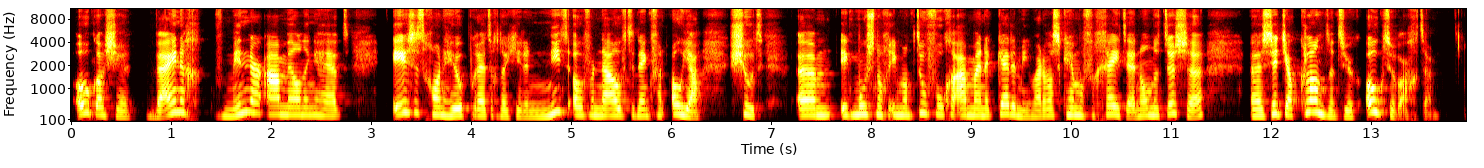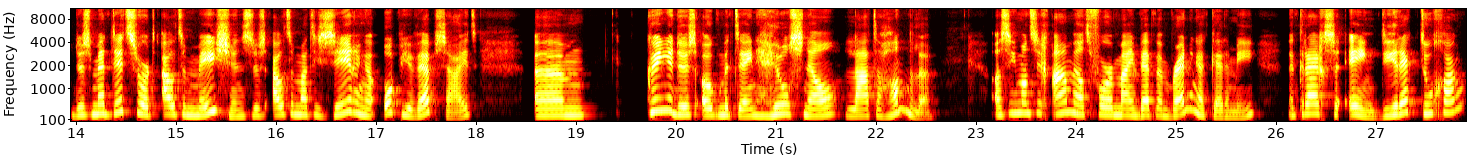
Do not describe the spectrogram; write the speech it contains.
Ook als je weinig of minder aanmeldingen hebt, is het gewoon heel prettig dat je er niet over na hoeft te denken van, oh ja, shoot, um, ik moest nog iemand toevoegen aan mijn academy, maar dat was ik helemaal vergeten. En ondertussen uh, zit jouw klant natuurlijk ook te wachten. Dus met dit soort automations, dus automatiseringen op je website, um, kun je dus ook meteen heel snel laten handelen. Als iemand zich aanmeldt voor mijn Web and Branding Academy, dan krijgen ze één direct toegang.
